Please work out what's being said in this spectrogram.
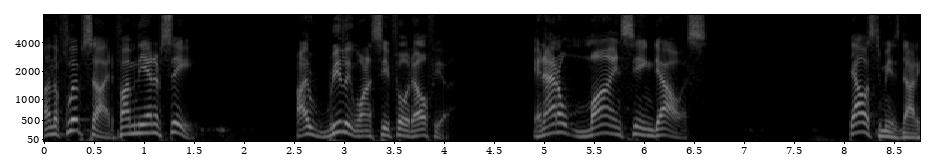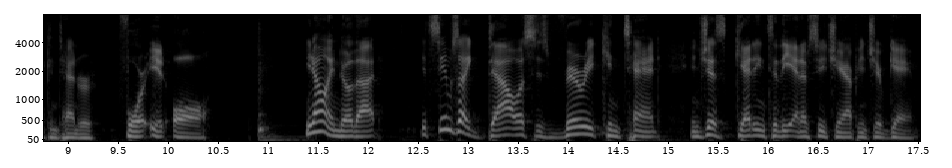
On the flip side, if I'm in the NFC, I really want to see Philadelphia. And I don't mind seeing Dallas. Dallas to me is not a contender for it all. You know how I know that? It seems like Dallas is very content in just getting to the NFC championship game.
